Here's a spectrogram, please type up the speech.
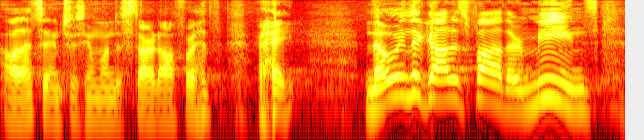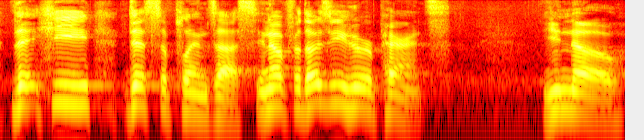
Oh, that's an interesting one to start off with, right? Knowing that God is Father means that He disciplines us. You know, for those of you who are parents, you know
